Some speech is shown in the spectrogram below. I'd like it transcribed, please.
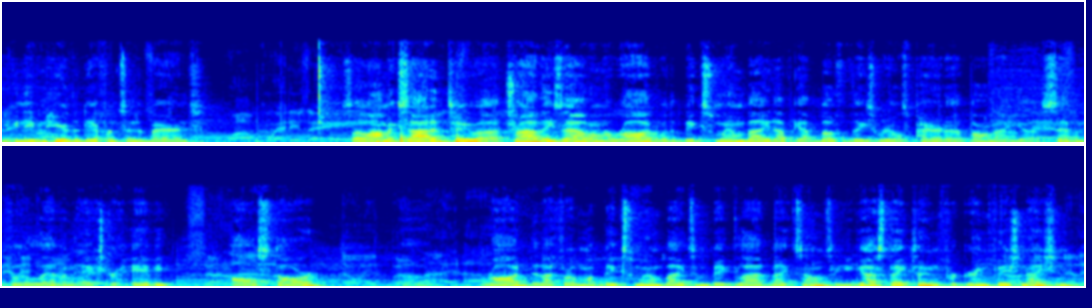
You can even hear the difference in the bearings. So I'm excited to uh, try these out on a rod with a big swim bait. I've got both of these reels paired up on a uh, 7 foot 11 extra heavy all-star uh, rod that I throw my big swim baits and big glide baits on. So you guys stay tuned for Greenfish Nation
